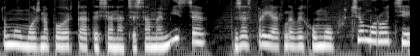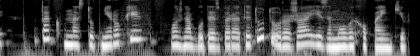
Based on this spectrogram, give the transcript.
тому можна повертатися на це саме місце за сприятливих умов в цьому році. А так, в наступні роки можна буде збирати тут урожаї зимових опеньків.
